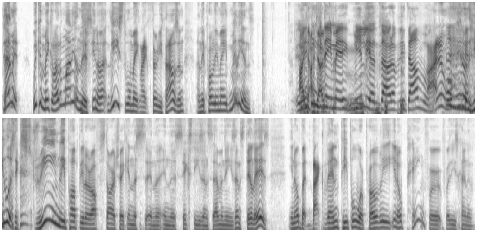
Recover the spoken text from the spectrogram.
Damn it! We can make a lot of money on this. You know, at least we'll make like thirty thousand, and they probably made millions. I, think they made millions out of this album. I don't. Well, you know, he was extremely popular off Star Trek in the in the in the sixties and seventies, and still is. You know, but back then people were probably you know paying for for these kind of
